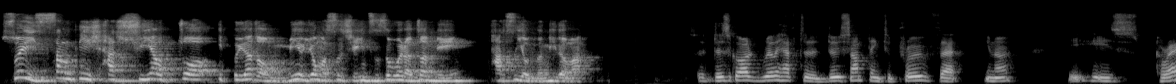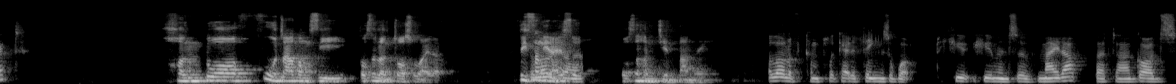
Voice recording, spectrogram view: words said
所以，上帝他需要做一堆那种没有用的事情，只是为了证明他是有能力的吗？ So does God really have to do something to prove that you know he, he's correct? 很多复杂东西都是人做出来的， 对上帝来说都是很简单的。 A lot of complicated things are what hu- humans have made up, but uh, God's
